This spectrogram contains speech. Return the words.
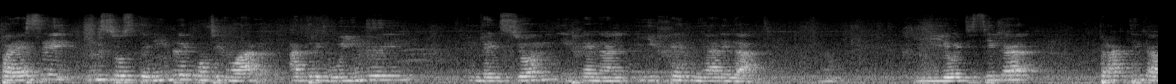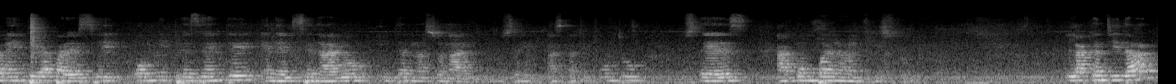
parece insostenible continuar atribuyéndole invención y, genialidad. Y Oiticica prácticamente aparece omnipresente en el escenario internacional. No sé hasta qué punto ustedes acompañan esto. La cantidad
